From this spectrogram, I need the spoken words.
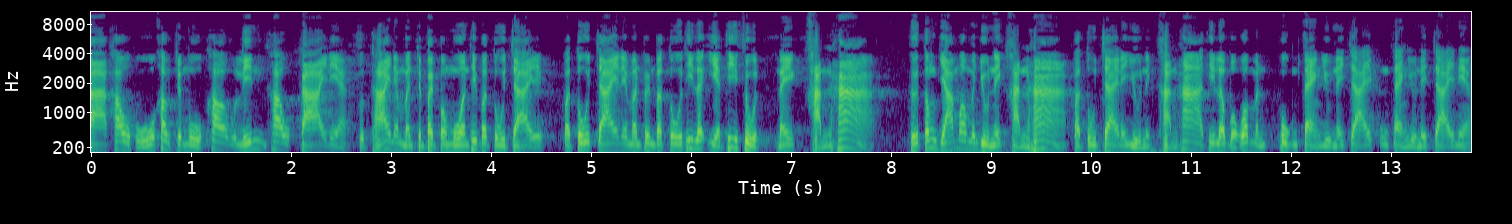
ตาเข้าหูเข้าจมูกเข้าลิ้นเข้ากายเนี่ยสุดท้ายเนี่ยมันจะไปประมวลที่ประตูใจ ประตูใจเนี่ยมันเป็นประตูที่ละเอียดที่สุดในขันห้าคือต้องย้ำว่ามันอยู่ในขันห้าประตูใจเนี่ยอยู่ในขันห้าที่เราบอกว่ามันปรุงแต่งอยู่ในใจปรุงแต่งอยู่ในใจเนี่ย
